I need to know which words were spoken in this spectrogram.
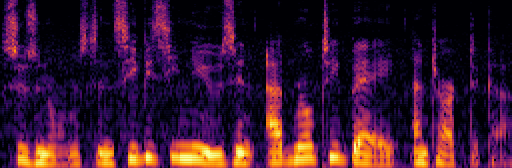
Susan Ormiston, CBC News in Admiralty Bay, Antarctica.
